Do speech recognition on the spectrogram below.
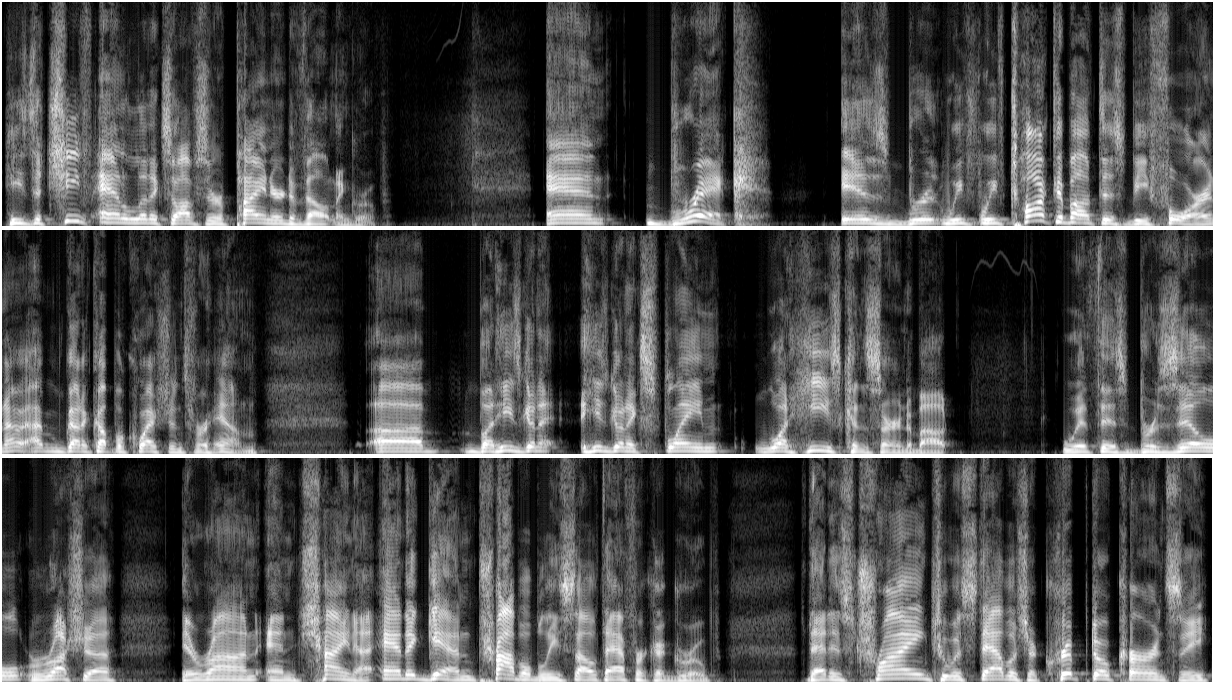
He's the chief analytics officer of Pioneer Development Group. And Brick is we've we've talked about this before, and I, have got a couple questions for him. Uh, but he's gonna he's gonna explain what he's concerned about with this Brazil, Russia, Iran, and China, and again probably South Africa group that is trying to establish a cryptocurrency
